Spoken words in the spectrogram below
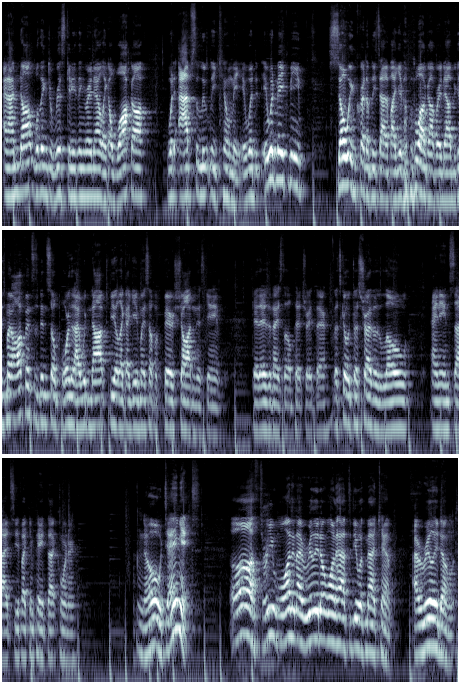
and I'm not willing to risk anything right now. Like a walk off would absolutely kill me. It would it would make me so incredibly sad if I gave up a walk off right now because my offense has been so poor that I would not feel like I gave myself a fair shot in this game. Okay, there's a nice little pitch right there. Let's go. Let's try the low and inside. See if I can paint that corner. No, dang it. Oh, 3-1, and I really don't want to have to deal with Matt Kemp. I really don't.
